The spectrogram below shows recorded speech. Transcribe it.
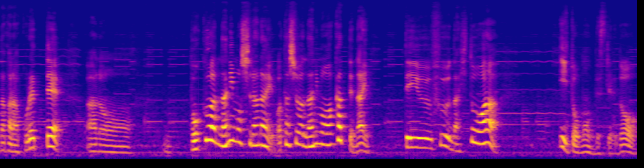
だからこれってあの僕は何も知らない。私は何も分かってないっていう風な人はいいと思うんですけれど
